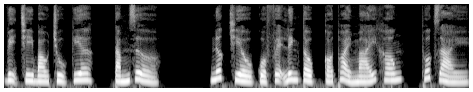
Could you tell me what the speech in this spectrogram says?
vị trí bào chủ kia, tắm rửa. Nước chiều của phệ linh tộc có thoải mái không? Thuốc giải.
